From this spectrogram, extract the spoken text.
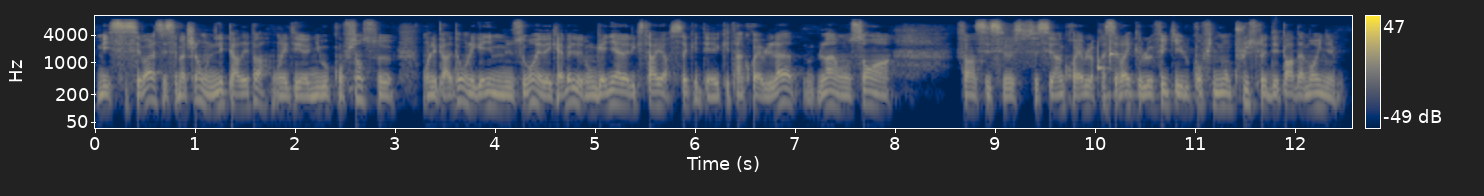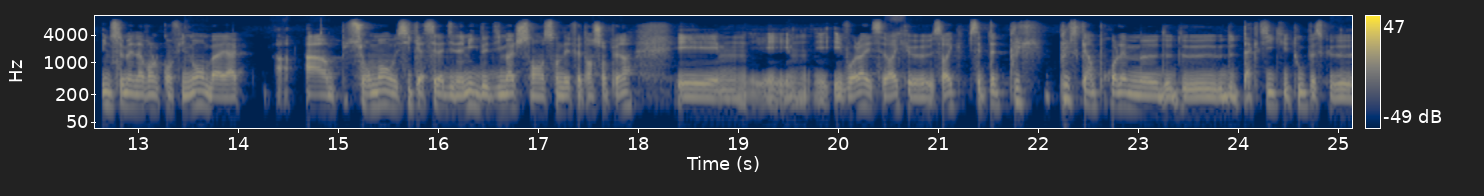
Mais c'est voilà, c'est ces matchs-là, on ne les perdait pas. On était au niveau confiance, euh, on les perdait pas, on les gagnait même souvent et avec Abel, on gagnait à l'extérieur. C'est ça qui était, qui était incroyable. Là, là, on sent un, Enfin, c'est- incroyable. Après, c'est vrai que le fait qu'il y ait eu le confinement plus le départ d'Amorim une semaine avant le confinement, bah, a, sûrement aussi cassé la dynamique des 10 matchs sans, sans défaite en championnat. Et, et, et- voilà, et c'est vrai que c'est peut-être plus, plus qu'un problème de, de, de tactique et tout, parce que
